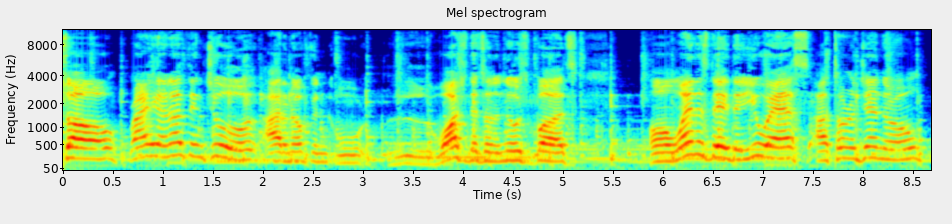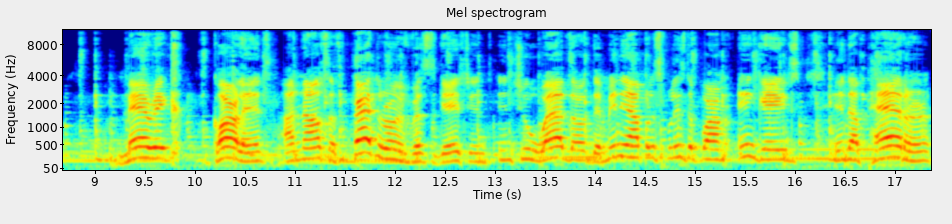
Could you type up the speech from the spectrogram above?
So, right here, another thing too, I don't know if you watched this on the news, but on Wednesday, the U.S. Attorney General Merrick Garland announced a federal investigation into whether the Minneapolis Police Department engaged in the pattern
